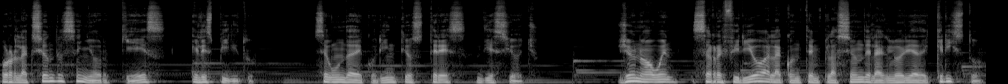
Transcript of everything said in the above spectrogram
por la acción del Señor que es el Espíritu. Segunda de Corintios 3, 18. John Owen se refirió a la contemplación de la gloria de Cristo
